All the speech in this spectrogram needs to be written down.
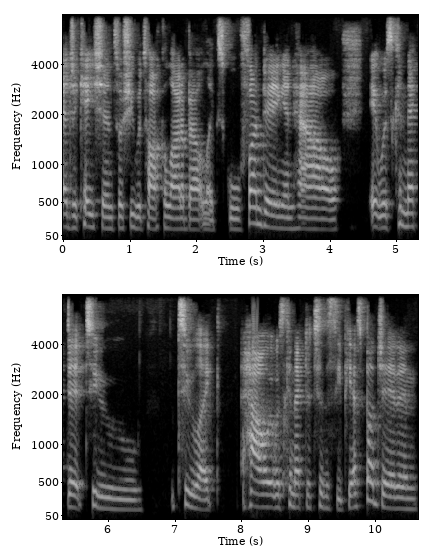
education. So she would talk a lot about like school funding and how it was connected to to like how it was connected to the CPS budget and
